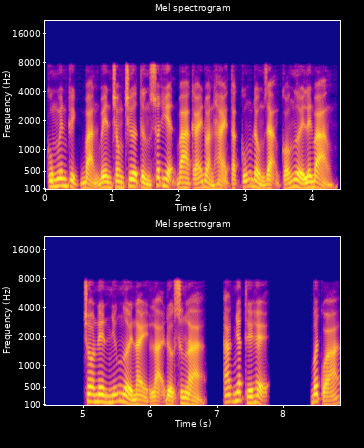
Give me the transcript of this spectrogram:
Cùng nguyên kịch bản bên trong chưa từng xuất hiện ba cái đoàn hải tặc cũng đồng dạng có người lên bảng. Cho nên những người này lại được xưng là ác nhất thế hệ. Bất quá,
